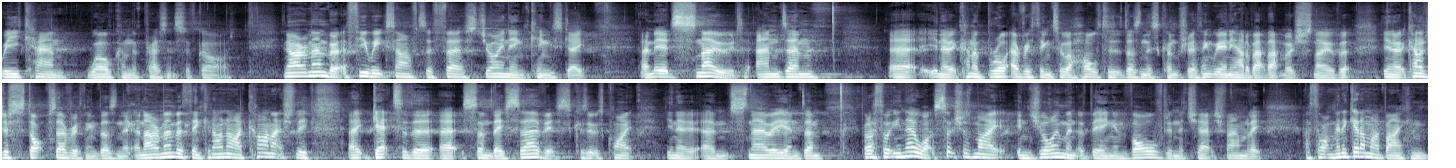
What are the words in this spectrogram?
we can welcome the presence of God. You know, I remember a few weeks after first joining Kingsgate, um, it snowed, and um, uh, you know, it kind of brought everything to a halt as it does in this country. I think we only had about that much snow, but you know, it kind of just stops everything, doesn't it? And I remember thinking, oh no, I can't actually uh, get to the uh, Sunday service because it was quite, you know, um, snowy. And um, but I thought, you know what? Such was my enjoyment of being involved in the church family. I thought I'm going to get on my bike and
